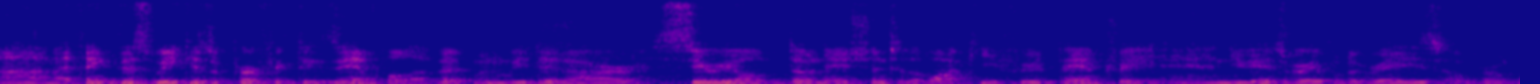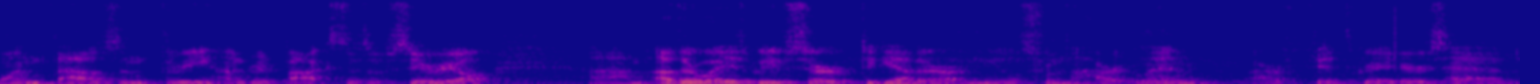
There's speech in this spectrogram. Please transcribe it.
Um, I think this week is a perfect example of it when we did our cereal donation to the Waukee Food Pantry, and you guys were able to raise over 1,300 boxes of cereal. Um, other ways we've served together are Meals from the Heartland. Our fifth graders have,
